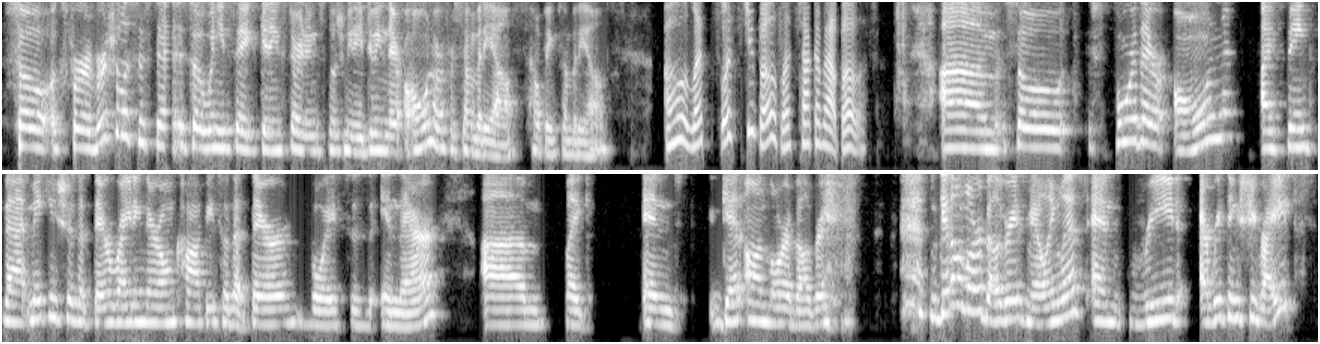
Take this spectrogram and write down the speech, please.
So, for a virtual assistant, so when you say getting started in social media, doing their own or for somebody else, helping somebody else? Oh, let's let's do both. Let's talk about both. Um, so for their own, I think that making sure that they're writing their own copy so that their voice is in there. Um, like and get on Laura Belgrave's get on Laura Belgrave's mailing list and read everything she writes.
